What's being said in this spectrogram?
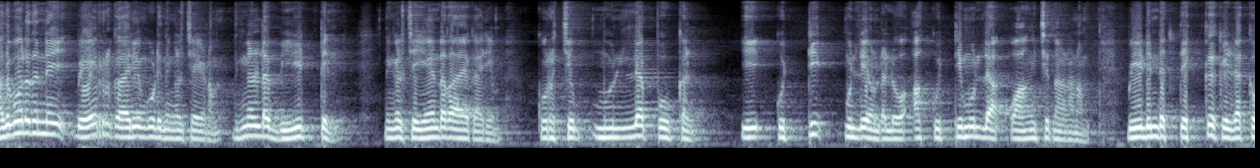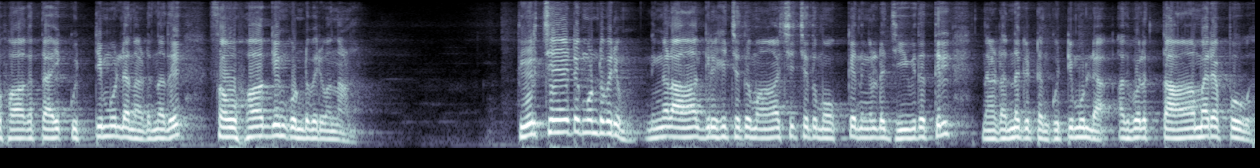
അതുപോലെ തന്നെ വേറൊരു കാര്യം കൂടി നിങ്ങൾ ചെയ്യണം. നിങ്ങളുടെ വീട്ടിൽ നിങ്ങൾ ചെയ്യേണ്ടതായ കാര്യം കുറച്ച് മുല്ലപ്പൂക്കൾ ഈ കുറ്റിമുല്ലയുണ്ടല്ലോ ആ കുറ്റിമുല്ല വാങ്ങിച്ച് നടണം. വീടിന്റെ തെക്ക് കിഴക്ക് ഭാഗത്തായി കുറ്റിമുല്ല നടുന്നത് സൗഭാഗ്യം കൊണ്ടുവരുമെന്നാണ്. തീർച്ചയായിട്ടും കൊണ്ടുവരും. നിങ്ങൾ ആഗ്രഹിച്ചതും ആശിച്ചതും ഒക്കെ നിങ്ങളുടെ ജീവിതത്തിൽ നടന്നു കിട്ടും കുറ്റിമുല്ല അതുപോലെ താമരപ്പൂവ്.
